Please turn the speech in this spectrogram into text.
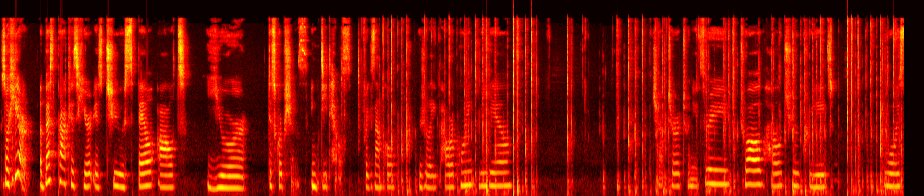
So here, a best practice here is to spell out your descriptions in details. For example, usually PowerPoint video chapter 23 to 12 how to create voice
